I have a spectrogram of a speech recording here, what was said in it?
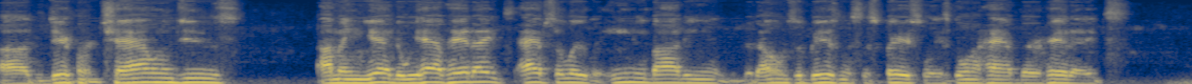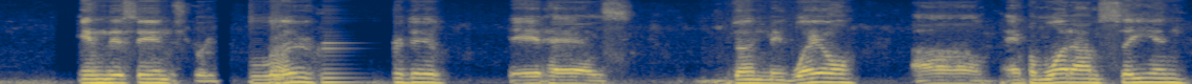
uh, the different challenges. I mean, yeah, do we have headaches? Absolutely. Anybody that owns a business especially is going to have their headaches in this industry. Lucrative. It has done me well. Uh, and from what I'm seeing,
